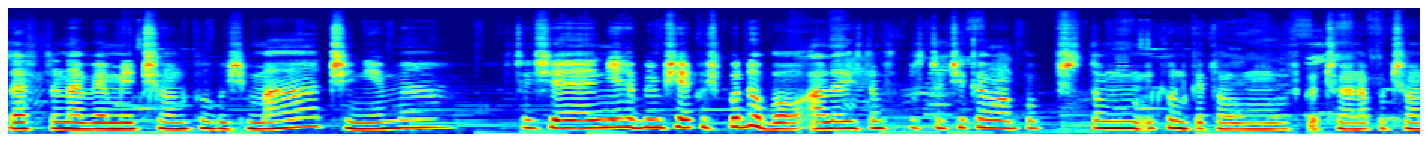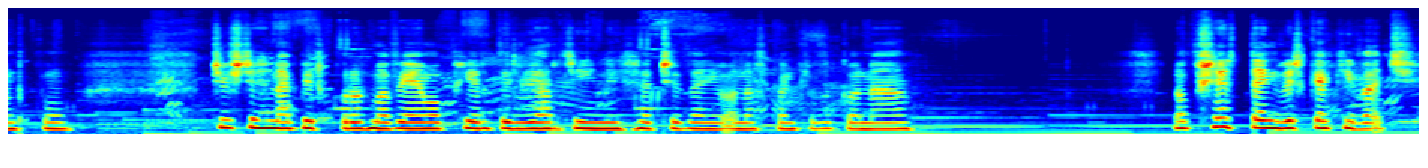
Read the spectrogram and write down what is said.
zastanawiam się, czy on kogoś ma, czy nie ma. W sensie, nie bym się jakoś podobał, ale jestem po prostu ciekawa, bo przez tą ikonkę tą wyskoczyła na początku. Oczywiście najpierw porozmawiałem o pierdyliardzie innych rzeczy, zanim ona w końcu wykona. No przestań wyskakiwać.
